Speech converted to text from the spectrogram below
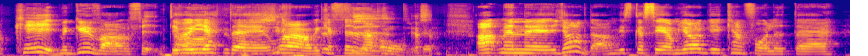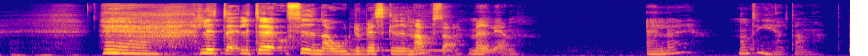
Okej, men gud vad fint. Det var Ja, det jätte... var wow, vilka fina ord. Ja, men eh, jag då? Vi ska se om jag kan få lite... Eh, lite, lite fina ord beskrivna också, möjligen. Eller? Någonting helt annat.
